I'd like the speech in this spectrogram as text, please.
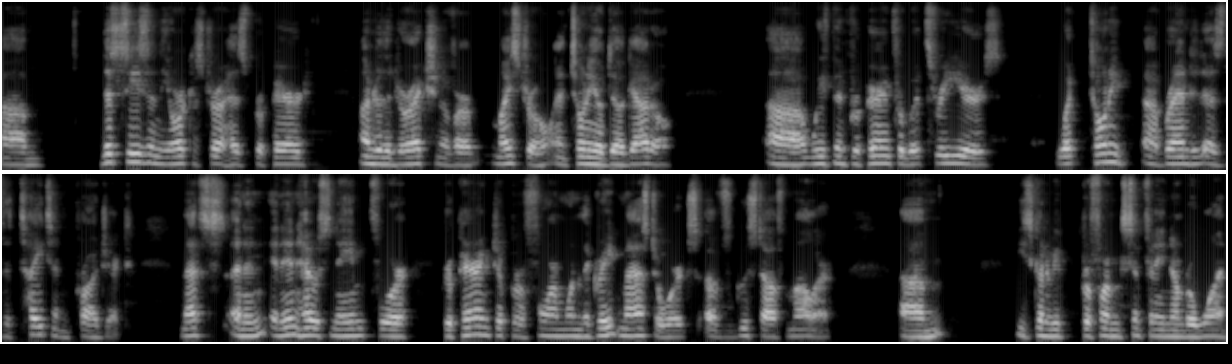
Um, this season, the orchestra has prepared, under the direction of our maestro Antonio Delgado. Uh, we've been preparing for about three years what Tony uh, branded as the Titan Project. That's an, an in-house name for preparing to perform one of the great masterworks of Gustav Mahler. Um, he's going to be performing Symphony Number One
